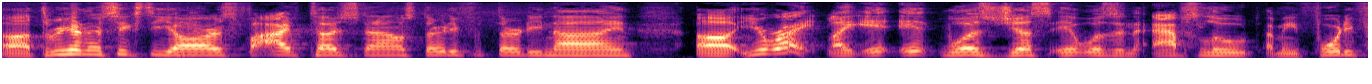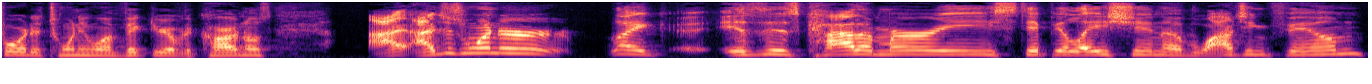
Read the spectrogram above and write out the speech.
Uh, 360 yards, five touchdowns, 30 for 39. Uh, you're right. Like it, it was just, it was an absolute, I mean, 44 to 21 victory over the Cardinals. I, I just wonder, like, is this Kyler Murray stipulation of watching film?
